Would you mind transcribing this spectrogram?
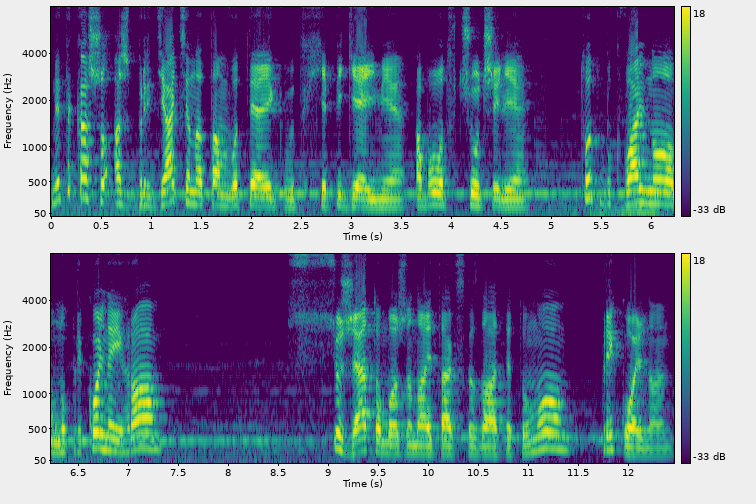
Не така, що аж бредятіна там, от як в Game, або от в Чучелі. Тут буквально ну, прикольна ігра. З сюжетом можна навіть так сказати, тому прикольно.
